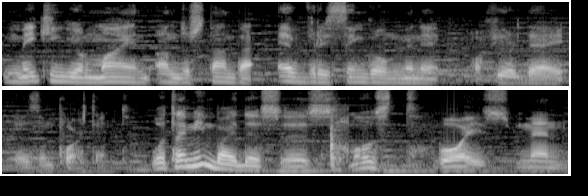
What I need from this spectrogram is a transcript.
making your mind understand that every single minute of your day is important. What I mean by this is most boys, men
